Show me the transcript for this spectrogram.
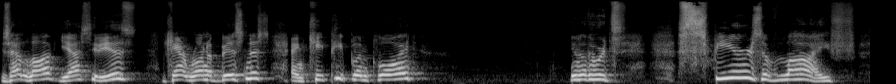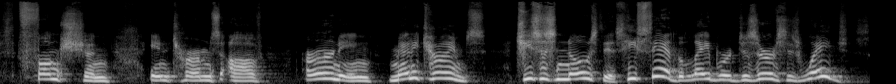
Is that love? Yes, it is. You can't run a business and keep people employed. In other words, spheres of life function in terms of earning many times. Jesus knows this. He said the laborer deserves his wages.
